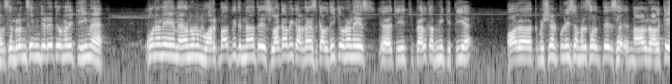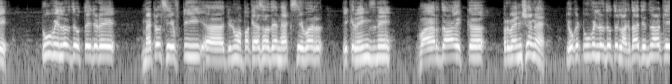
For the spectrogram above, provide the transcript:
ਹਰਸਿਮਰਨ ਸਿੰਘ ਜਿਹੜੇ ਤੇ ਉਹਨਾਂ ਦੀ ਟੀਮ ਹੈ, ਉਹਨਾਂ ਨੇ, ਮੈਂ ਉਹਨਾਂ ਨੂੰ ਮੁਬਾਰਕਬਾਦ ਵੀ ਦਿੰਦਾ ਤੇ ਸ਼ਲਾਘਾ ਵੀ ਕਰਦਾ ਇਸ ਗੱਲ ਦੀ ਕਿ ਉਹਨਾਂ ਨੇ ਇਸ ਚੀਜ਼ 'ਚ ਪਹਿਲ ਕਦਮੀ ਕੀਤੀ ਹੈ। ਔਰ ਕਮਿਸ਼ਨਰ ਪੁਲਿਸ ਅੰਮ੍ਰਿਤਸਰ ਦੇ ਸ- ਨਾਲ ਰਲ ਕੇ ਟੂ ਵੀਲਰ ਦੇ ਉੱਤੇ ਜਿਹੜੇ ਮੈਟਲ ਸੇਫਟੀ ਜਿਹਨੂੰ ਆਪਾਂ ਕਹਿ ਸਕਦੇ ਹਾਂ ਨੈਕ ਸੇਵਰ ਇੱਕ ਰਿੰਗਸ ਨੇ ਵਾਇਰ ਦਾ ਇੱਕ ਪ੍ਰੀਵੈਂਸ਼ਨ ਹੈ, ਜੋ ਕਿ ਟੂ ਵੀਲਰ ਦੇ ਉੱਤੇ ਲੱਗਦਾ ਜਿਹਦੇ ਨਾਲ ਕਿ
